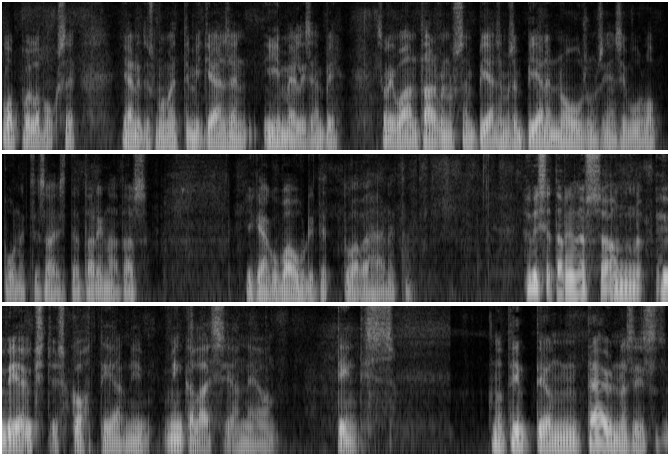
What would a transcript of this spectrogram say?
loppujen lopuksi se jännitysmomentti mikään sen ihmeellisempi. Se oli vaan tarvinnut sen pien, semmoisen pienen nousun siihen sivun loppuun, että se sai sitä tarinaa taas ikään kuin vauhditettua vähän. Että. Hyvissä tarinoissa on hyviä yksityiskohtia, niin minkälaisia ne on Tintissä? No Tintti on täynnä siis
